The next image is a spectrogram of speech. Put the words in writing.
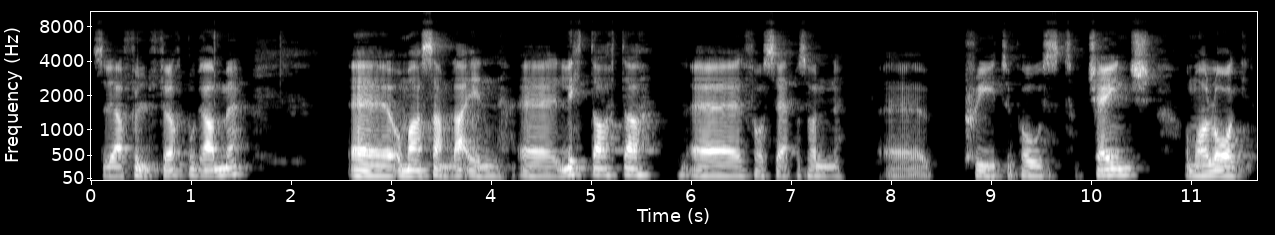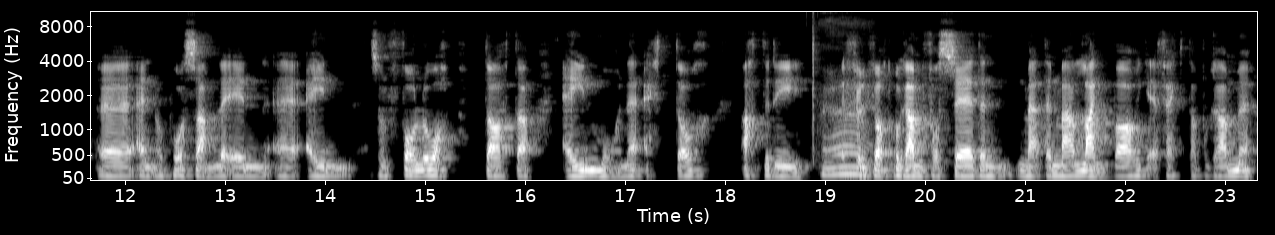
så de har fullført programmet. Og vi har samla inn litt data for å se på sånn pre to post change og vi òg eh, ennå på å samle inn en sånn follow-up-data en måned etter at de ja. fullførte programmet for å se den, den mer langvarige effekten av programmet.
